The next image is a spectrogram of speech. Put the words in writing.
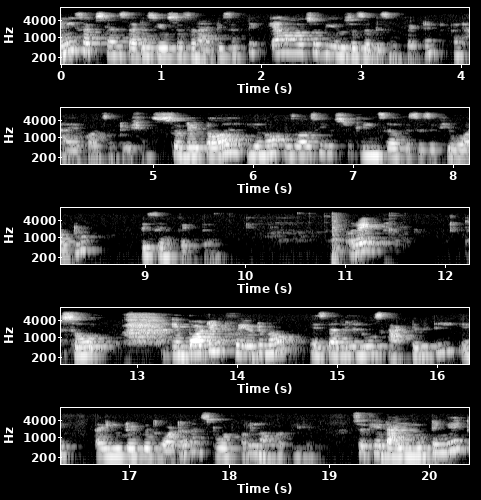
Any substance that is used as an antiseptic can also be used as a disinfectant at higher concentrations. So Dettol, you know, is also used to clean surfaces if you want to disinfect them. Alright, so important for you to know is that it will lose activity if diluted with water and stored for a longer period. So if you're diluting it,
